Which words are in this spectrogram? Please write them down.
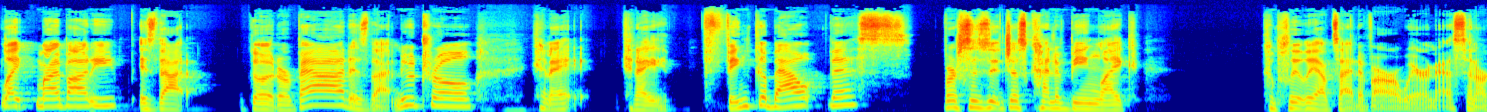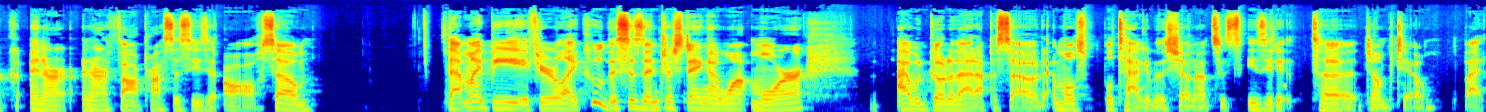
like my body? Is that good or bad? Is that neutral? Can I can I think about this versus it just kind of being like completely outside of our awareness and our and our and our thought processes at all. So that might be if you're like, "Ooh, this is interesting. I want more." I would go to that episode and we'll we'll tag it in the show notes. It's easy to, to jump to. But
